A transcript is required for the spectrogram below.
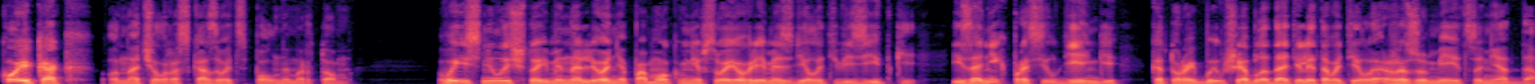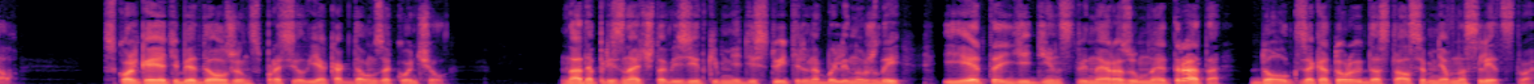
«Кое-как», — он начал рассказывать с полным ртом. Выяснилось, что именно Леня помог мне в свое время сделать визитки, и за них просил деньги, которые бывший обладатель этого тела, разумеется, не отдал. «Сколько я тебе должен?» — спросил я, когда он закончил. Надо признать, что визитки мне действительно были нужны, и это единственная разумная трата, долг за которую достался мне в наследство.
